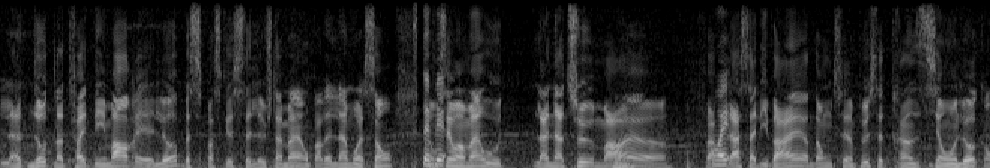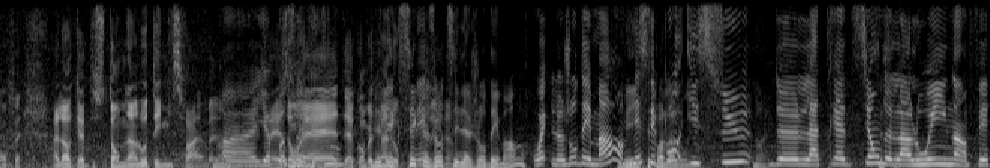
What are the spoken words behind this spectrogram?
la- nous autres, notre fête des morts est là, ben, c'est parce que c'est là, justement, on parlait de la moisson. Tout à Donc, c'est un moment où la nature meurt pour faire Ouais. place à l'hiver. Donc, c'est un peu cette transition-là qu'on fait. Alors que tu tombes dans l'autre hémisphère, ben, Euh, y a pas est- tout. est Le complètement Mexique, eux autres, c'est le jour des morts. Oui, le jour des morts, Mais mais, c'est pas issu de la tradition de l'Halloween, en fait.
